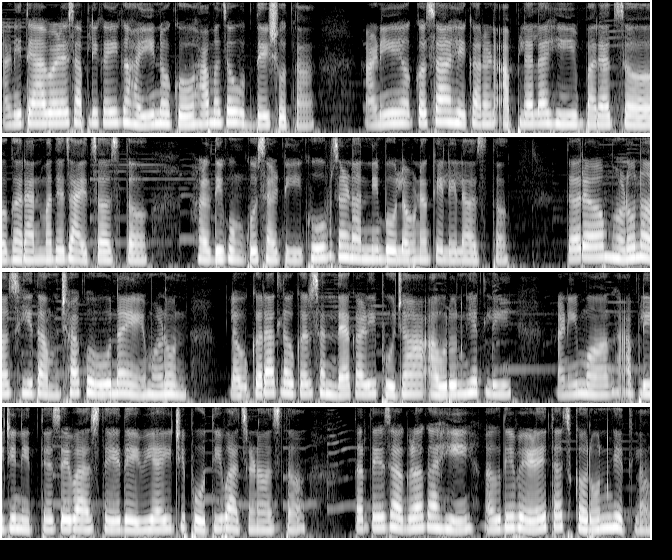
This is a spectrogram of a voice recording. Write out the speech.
आणि त्यावेळेस आपली काही घाई नको हा माझा उद्देश होता. आणि कसं आहे कारण आपल्यालाही बऱ्याच घरांमध्ये जायचं असतं. हळदी कुंकूसाठी खूप जणांनी बोलवणं केलेलं असतं. तर म्हणूनच ही दमछाक होऊ नये म्हणून लवकरात लवकर संध्याकाळी पूजा आवरून घेतली. आणि मग आपली जी नित्यसेवा असते देवी आईची पोथी वाचणं असतं तर ते सगळं काही अगदी वेळेतच करून घेतलं.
